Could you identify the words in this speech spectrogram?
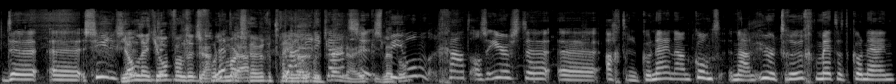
De uh, Syrische... Jan, let je op, want het is voor de Max De Amerikaanse spion gaat als eerste uh, achter een konijn aan... komt na een uur terug met het konijn...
